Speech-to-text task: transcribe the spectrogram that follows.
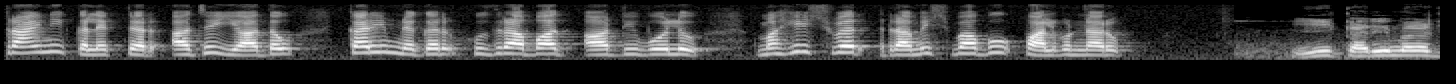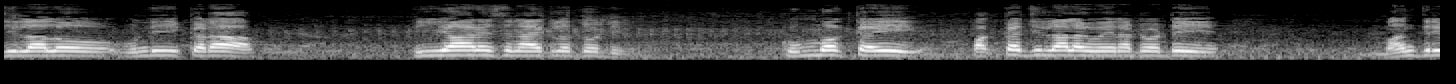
ట్రైనీ కలెక్టర్ అజయ్ యాదవ్ కరీంనగర్ హుజరాబాద్ ఆర్డీఓలు మహేశ్వర్ రమేష్ బాబు పాల్గొన్నారు. ఈ కరీంనగర్ జిల్లాలో ఉండి ఇక్కడ టీఆర్ఎస్ నాయకులతోటి కుమ్మక్కై పక్క జిల్లాలకు పోయినటువంటి మంత్రి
